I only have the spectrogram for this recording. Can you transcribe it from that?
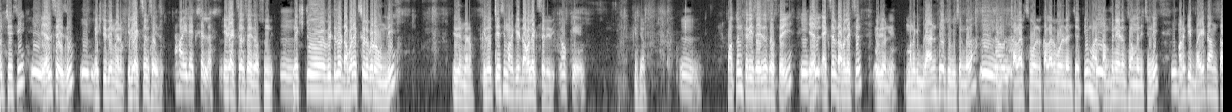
వచ్చేసి ఎల్ సైజు. నెక్స్ట్ ఇదే మేడం. ఇది ఎక్సెల్ సైజు ఇది ఎక్సెల్ ఇది ఎక్సెల్ సైజ్ వస్తుంది. నెక్స్ట్ వీటిలో డబల్ ఎక్సెల్ కూడా ఉంది. ఇదే మేడం. ఇది వచ్చేసి మనకి డబల్ ఎక్సెల్ ఇది. ఓకే. ఇది. మొత్తం త్రీ సైజెస్ వస్తాయి. ఎల్ ఎక్సెల్ డబల్ ఎక్సెల్ ఇది అండి మనకి బ్రాండ్ పేరు చూపించాను కదా. కలర్స్ వరల్డ్ కలర్ వరల్డ్ అని చెప్పి మన కంపెనీ ఐటమ్ సంబంధించింది. మనకి బయట అంతా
